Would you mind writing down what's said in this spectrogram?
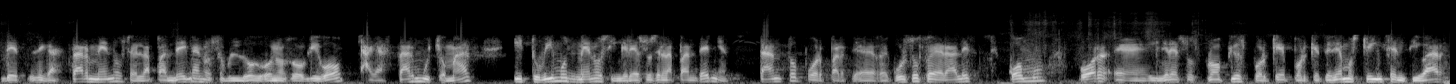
de, gastar menos, la pandemia nos nos obligó a gastar mucho más y tuvimos menos ingresos en la pandemia, tanto por parte de recursos federales como por eh, ingresos propios. ¿Por qué? Porque teníamos que incentivar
